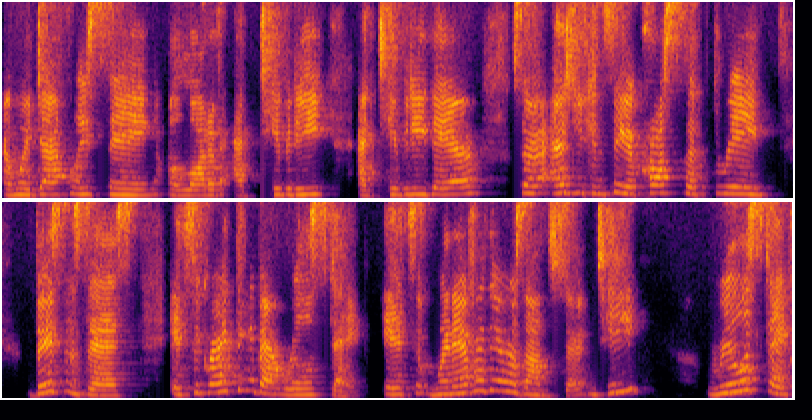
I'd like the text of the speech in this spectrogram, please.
and we're definitely seeing a lot of activity activity there so as you can see across the three businesses it's the great thing about real estate it's whenever there is uncertainty real estate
